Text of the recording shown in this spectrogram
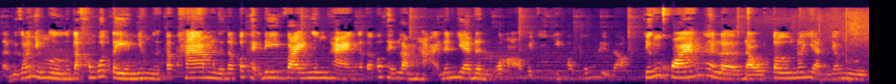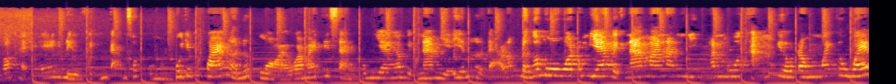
Tại vì có những người người ta không có tiền, nhưng người ta tham, người ta có thể đi vay ngân hàng, người ta có thể làm hại đến gia đình của họ và chị không muốn điều đó. Chứng khoán hay là đầu tư nó dành cho người có thể điều khiển cảm xúc của mình. Mua chứng khoán ở nước ngoài qua mấy cái sàn trung gian ở Việt Nam dễ dính lừa đảo lắm. Đừng có mua qua trung gian Việt Nam, anh anh anh mua thẳng vô trong mấy cái web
